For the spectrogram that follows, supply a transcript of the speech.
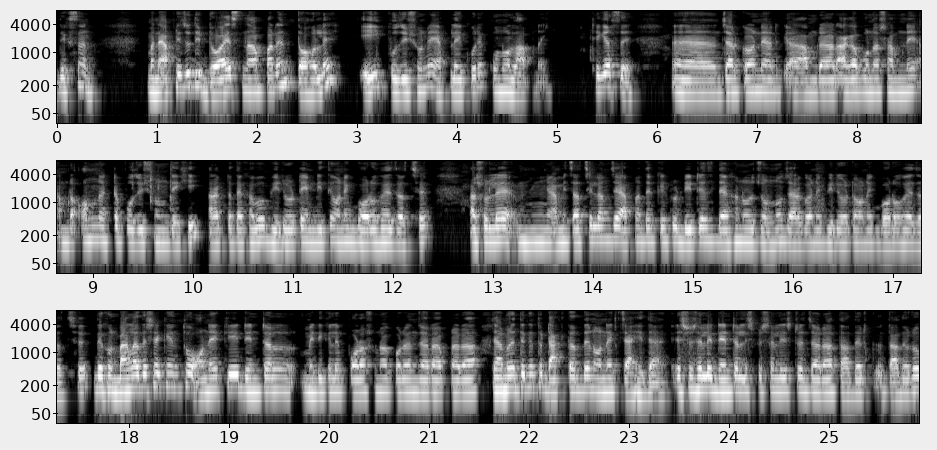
দেখছেন? মানে আপনি যদি ডয়েস না পারেন, তাহলে এই পজিশনে অ্যাপ্লাই করে কোনো লাভ নাই। ঠিক আছে? যার কারণে আর, আমরা আর আগাবো না সামনে, আমরা অন্য একটা পজিশন দেখি আর একটা দেখাবো। ভিডিওটা এমনিতে অনেক বড় হয়ে যাচ্ছে। আসলে আমি চাচ্ছিলাম যে আপনাদেরকে একটু ডিটেলস দেখানোর জন্য, যার কারণে ভিডিওটা অনেক বড় হয়ে যাচ্ছে। দেখুন, বাংলাদেশে কিন্তু অনেকেই ডেন্টাল মেডিকেলে পড়াশোনা করেন, যারা আপনারা জার্মানিতে কিন্তু ডাক্তারদের অনেক চাহিদা। স্পেশালি ডেন্টাল স্পেশালিস্ট যারা, তাদের, তাদেরও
